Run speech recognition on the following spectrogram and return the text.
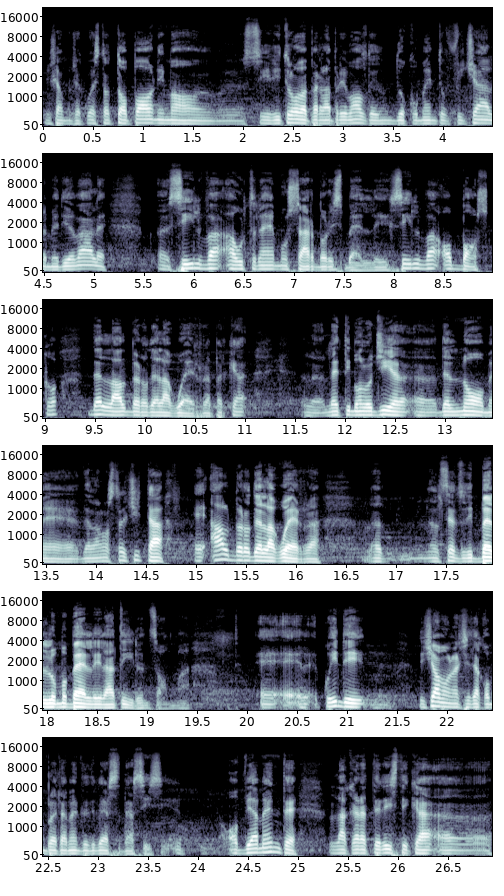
diciamo, cioè questo toponimo eh, si ritrova per la prima volta in un documento ufficiale medievale eh, Silva Autnemus Arboris Belli, Silva o bosco dell'albero della guerra, perché l'etimologia del nome della nostra città è albero della guerra, nel senso di bellum belli latino insomma. E, quindi diciamo una città completamente diversa da Assisi. Ovviamente la caratteristica eh,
